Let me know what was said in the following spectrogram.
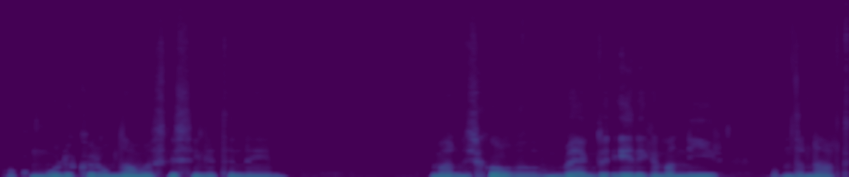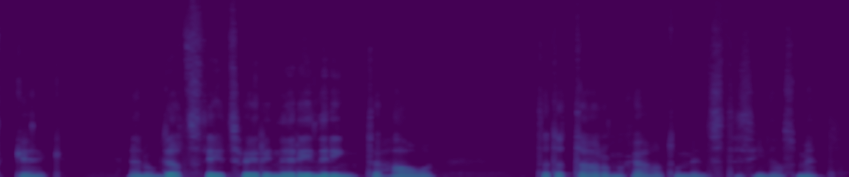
ook moeilijker om dan beslissingen te nemen. Maar het is gewoon voor mij de enige manier om daarnaar te kijken. En ook dat steeds weer in herinnering te houden, dat het daarom gaat om mensen te zien als mens.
